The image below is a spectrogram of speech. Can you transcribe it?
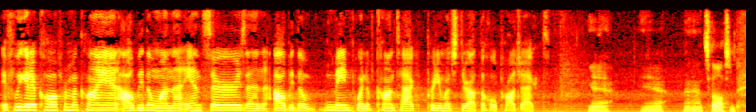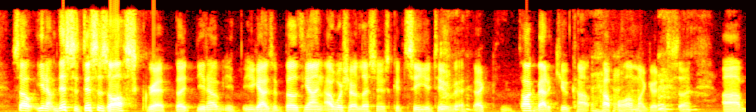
if we get a call from a client, I'll be the one that answers and I'll be the main point of contact pretty much throughout the whole project. Yeah, yeah. That's awesome. So, you know, this is this is off script, but you know, you, you guys are both young. I wish our listeners could see you two. talk about a cute couple. Oh my goodness. Uh, um,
